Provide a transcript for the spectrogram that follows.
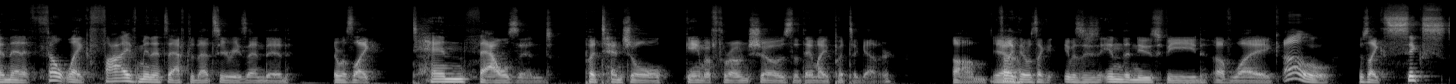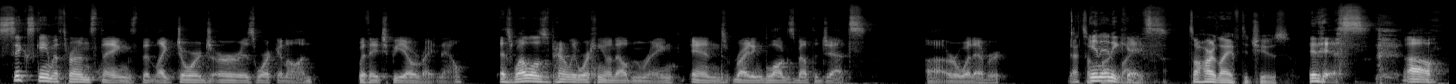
And then it felt like five minutes after that series ended, there was like ten thousand potential Game of Thrones shows that they might put together. Um, I feel like there was like it was just in the news feed of like, oh, there's like six six Game of Thrones things that like George Ur is working on with HBO right now, as well as apparently working on Elden Ring and writing blogs about the Jets uh, or whatever. That's a In any life. case, it's a hard life to choose. it is. Oh,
